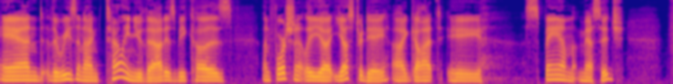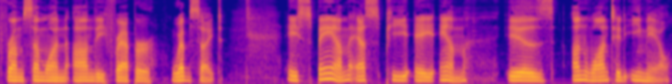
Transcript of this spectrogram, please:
And the reason I'm telling you that is because, unfortunately, uh, yesterday I got a spam message from someone on the Frapper website. A spam, S P A M, is unwanted email.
